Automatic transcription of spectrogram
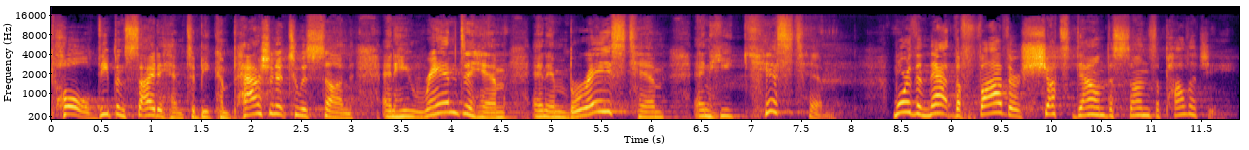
pull deep inside of him to be compassionate to his son, and he ran to him and embraced him and he kissed him. More than that, the father shuts down the son's apology.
